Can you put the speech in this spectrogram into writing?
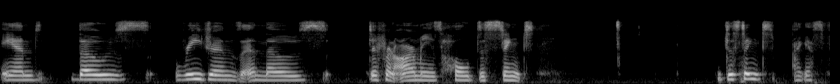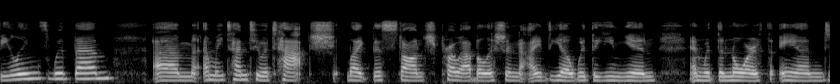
and those regions and those different armies hold distinct distinct i guess feelings with them um, and we tend to attach like this staunch pro-abolition idea with the union and with the north and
